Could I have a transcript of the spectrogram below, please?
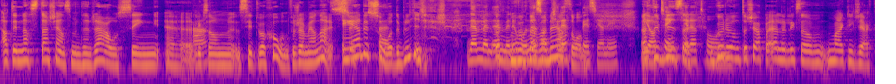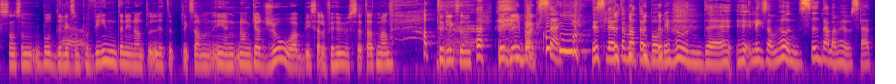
Att det nästan känns som en rousing eh, liksom, situation. Förstår du vad jag menar? Super. Är det så det blir? Nej men, nej, men hon är så knäppis. Jenny. Att jag det blir så här, att hon... Gå runt och köpa, eller liksom Michael Jackson som bodde liksom på vinden i, något litet, liksom, i någon garderob istället för huset. Att, man, att det, liksom, det blir bara Exakt. koko. Det slutar med att de bor i hund, eh, liksom hundsidan av huset.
